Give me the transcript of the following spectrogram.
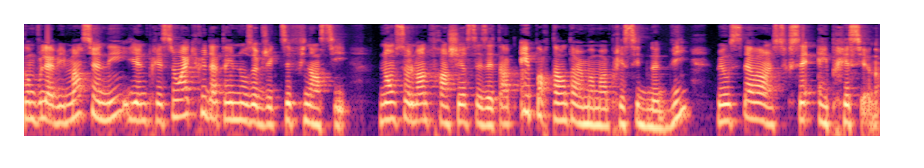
Comme vous l'avez mentionné, il y a une pression accrue d'atteindre nos objectifs financiers, non seulement de franchir ces étapes importantes à un moment précis de notre vie, mais aussi d'avoir un succès impressionnant.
